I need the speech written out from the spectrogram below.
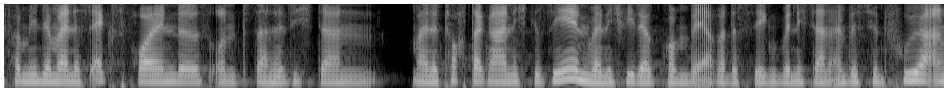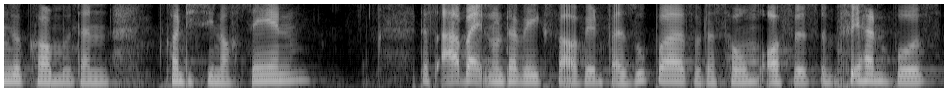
Familie meines Ex-Freundes und dann hätte ich dann meine Tochter gar nicht gesehen, wenn ich wiedergekommen wäre. Deswegen bin ich dann ein bisschen früher angekommen und dann konnte ich sie noch sehen. Das Arbeiten unterwegs war auf jeden Fall super, so das Homeoffice im Fernbus.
